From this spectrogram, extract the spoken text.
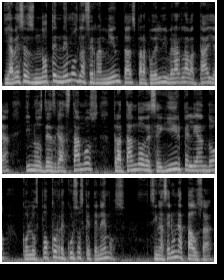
Y a veces no tenemos las herramientas para poder librar la batalla y nos desgastamos tratando de seguir peleando con los pocos recursos que tenemos, sin hacer una pausa,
